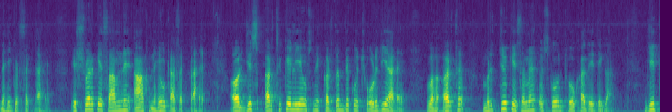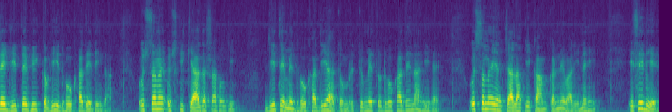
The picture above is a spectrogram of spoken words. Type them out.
नहीं कर सकता है। ईश्वर के सामने आँख नहीं उठा सकता है। और जिस अर्थ के लिए उसने कर्तव्य को छोड़ दिया है, वह अर्थ मृत्यु के समय उसको धोखा दे देगा। जीते जीते भी कभी धोखा दे देगा। उस समय उसकी क्या दशा होगी? जीते में धोखा दिया तो मृत्यु में तो धोखा देना ही है। उस समय यह चालाकी काम करने वाली नहीं। इसीलिए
